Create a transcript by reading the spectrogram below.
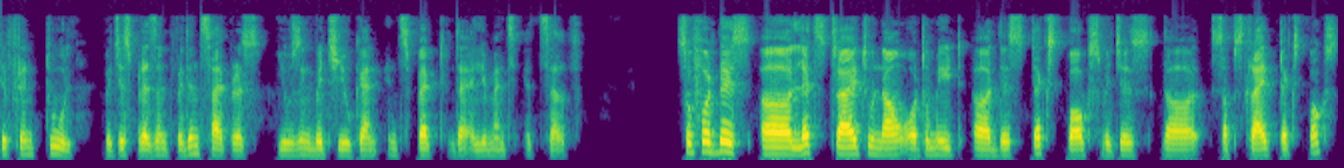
different tool which is present within Cypress using which you can inspect the elements itself. So for this, uh, let's try to now automate uh, this text box, which is the subscribe text box.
